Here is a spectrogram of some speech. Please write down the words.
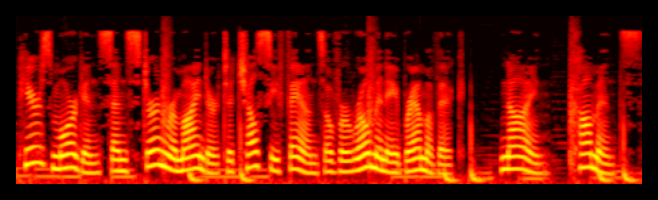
Piers Morgan sends stern reminder to Chelsea fans over Roman Abramovich. 9. Comments.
